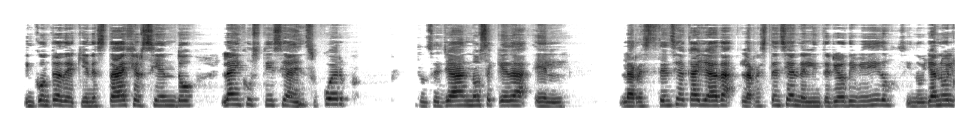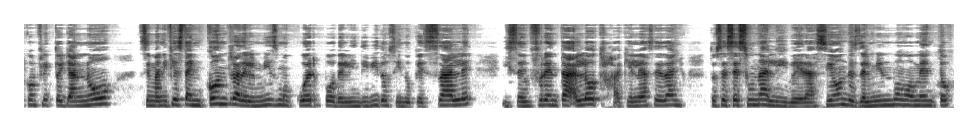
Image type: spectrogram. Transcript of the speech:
en contra de quien está ejerciendo la injusticia en su cuerpo. Entonces ya no se queda el, la resistencia callada, la resistencia en el interior dividido, sino ya no el conflicto, ya no se manifiesta en contra del mismo cuerpo del individuo, sino que sale y se enfrenta al otro, a quien le hace daño. Entonces es una liberación desde el mismo momento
